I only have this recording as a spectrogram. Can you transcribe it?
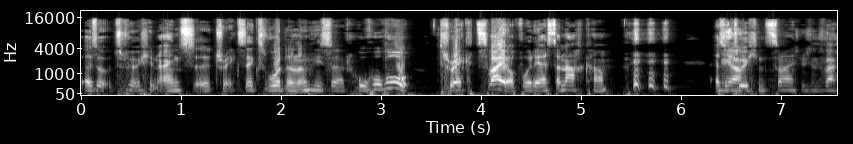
also Türchen 1, äh, Track 6 wurde dann irgendwie gesagt, ho, ho, ho, Track 2, obwohl der erst danach kam. also Ja. Türchen 2. Türchen zwei.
